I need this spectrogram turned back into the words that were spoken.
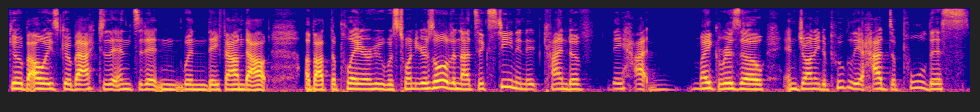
go always go back to the incident and when they found out about the player who was 20 years old and not 16, and it kind of they had Mike Rizzo and Johnny DiPuglia had to pull this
